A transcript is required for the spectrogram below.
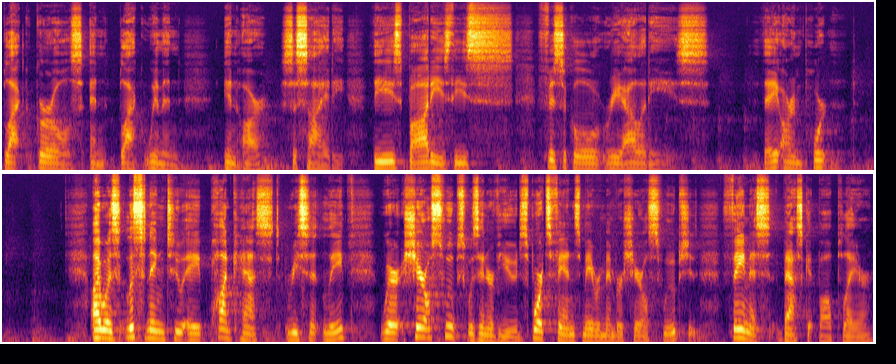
black girls and black women in our society. These bodies, these physical realities, they are important. I was listening to a podcast recently where Sheryl Swoopes was interviewed. Sports fans may remember Sheryl Swoopes, she's a famous basketball player.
